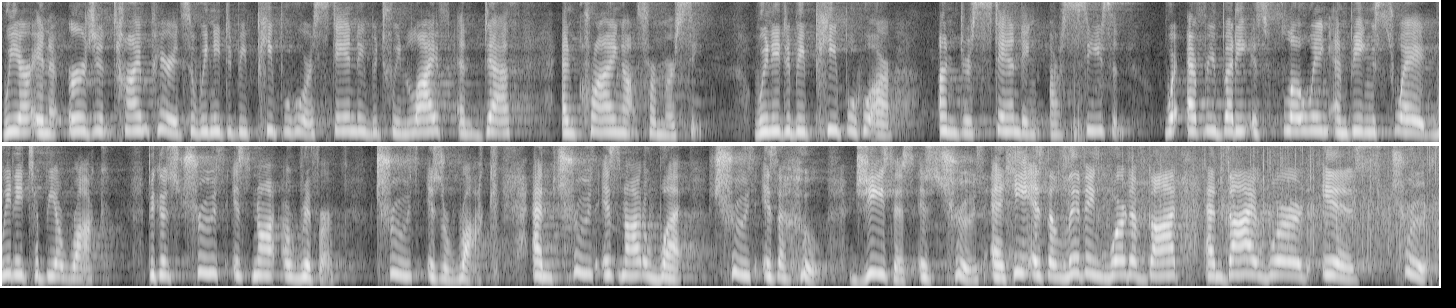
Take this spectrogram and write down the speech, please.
We are in an urgent time period, so we need to be people who are standing between life and death and crying out for mercy. We need to be people who are understanding our season where everybody is flowing and being swayed. We need to be a rock because truth is not a river. Truth is a rock. And truth is not a what, truth is a who. Jesus is truth. And he is the living word of God, and thy word is truth.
